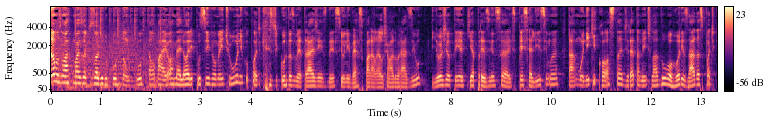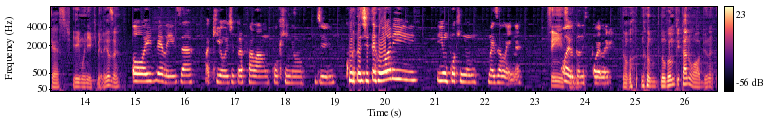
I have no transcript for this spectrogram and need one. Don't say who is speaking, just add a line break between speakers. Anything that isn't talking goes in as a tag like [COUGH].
Estamos no ar com mais um episódio do Curtão Curta, o maior, melhor e possivelmente o único podcast de curtas-metragens desse universo paralelo chamado Brasil. E hoje eu tenho aqui a presença especialíssima da Monique Costa, diretamente lá do Horrorizadas Podcast. E aí, Monique, beleza?
Oi, beleza? Aqui hoje para falar um pouquinho de curtas de terror e, e um pouquinho mais além, né?
Sim.
Olha, eu dando spoiler.
Não, [LAUGHS] não, não vamos ficar no óbvio, né?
